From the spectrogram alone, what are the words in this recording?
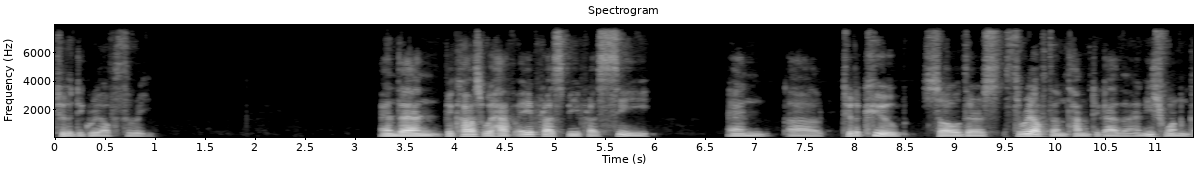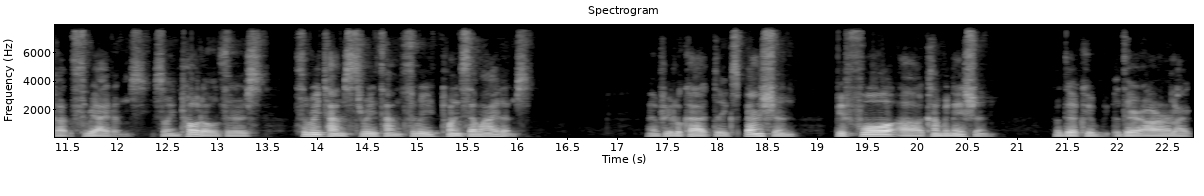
to the degree of 3. And then because we have a plus b plus c and uh, to the cube, so there's three of them timed together, and each one got three items. So in total, there's 3 times 3 times 3, 27 items. And if you look at the expansion before uh, combination, there could there are like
